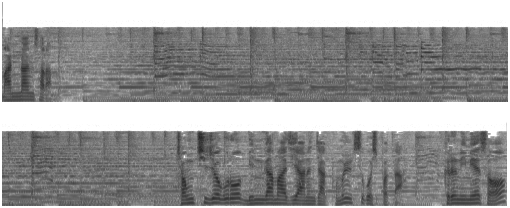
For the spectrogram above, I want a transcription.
만난 사람 정치적으로 민감하지 않은 작품을 쓰고 싶었다. 그런 의미에서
